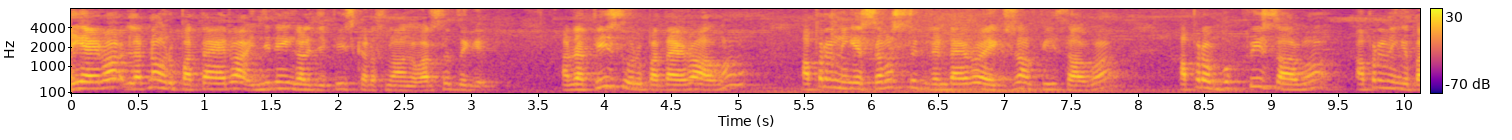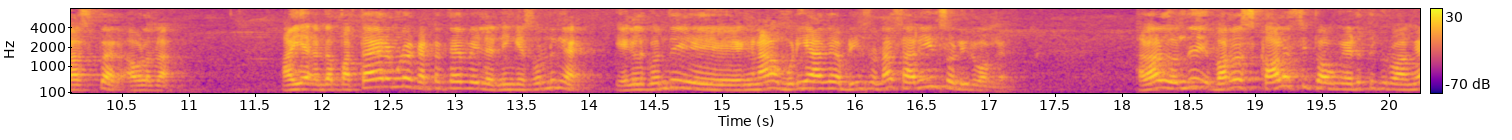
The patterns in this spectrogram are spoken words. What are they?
ஐயாயிரரூவா இல்லாட்டினா ஒரு பத்தாயிரரூவா இன்ஜினியரிங் காலேஜ் ஃபீஸ் கட்ட சொல்லுவாங்க வருஷத்துக்கு. அந்த ஃபீஸ் ஒரு பத்தாயிரரூவா ஆகும். அப்புறம் நீங்கள் செமஸ்டருக்கு ரெண்டாயிரரூவா எக்ஸாம் ஃபீஸ் ஆகும். அப்புறம் புக் ஃபீஸ் ஆகும். அப்புறம் நீங்கள் பஸ் பேர் அவ்வளோதான் ஐயா அந்த பத்தாயிரம் கூட கட்ட தேவையில்லை. நீங்கள் சொல்லுங்கள் எங்களுக்கு வந்து எங்களால் முடியாது அப்படின்னு சொன்னால் சரின்னு சொல்லிடுவாங்க. அதாவது வந்து வர ஸ்காலர்ஷிப் அவங்க எடுத்துக்கிடுவாங்க.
